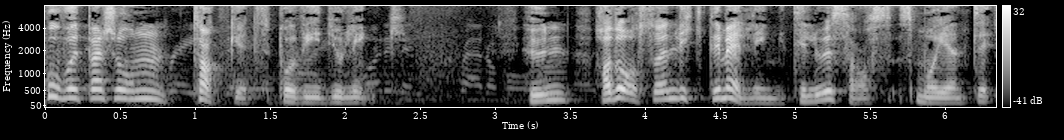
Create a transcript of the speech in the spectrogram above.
Hovedpersonen takket på videolink. Hun hadde også en viktig melding til USAs småjenter.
